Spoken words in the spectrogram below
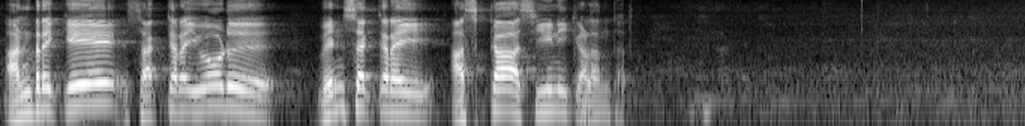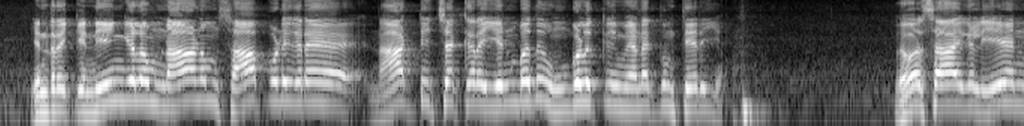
அன்றைக்கே சர்க்கரையோடு வெண் சர்க்கரை அஸ்கா சீனி கலந்தது. இன்றைக்கு நீங்களும் நானும் சாப்பிடுகிற நாட்டு சர்க்கரை என்பது உங்களுக்கும் எனக்கும் தெரியும். விவசாயிகள் ஏன்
